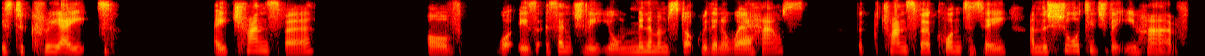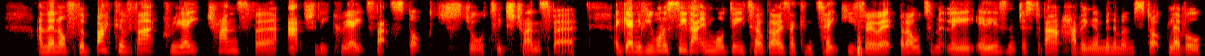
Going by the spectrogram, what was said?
is to create a transfer of what is essentially your minimum stock within a warehouse, the transfer quantity, and the shortage that you have. And then off the back of that, create transfer actually creates that stock shortage transfer. Again, if you want to see that in more detail, guys, I can take you through it. But ultimately, it isn't just about having a minimum stock level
